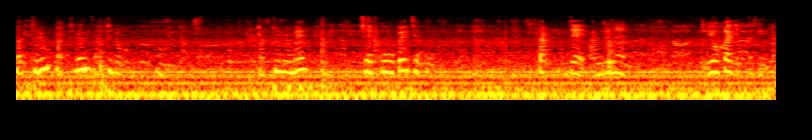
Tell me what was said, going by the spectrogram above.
나트륨, 나트륨, 나트륨. 음. 나트륨의 제곱의 제곱. 딱 이제 안주는 이거까지 넣겠습니다.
